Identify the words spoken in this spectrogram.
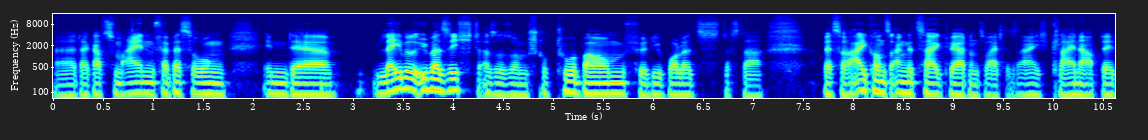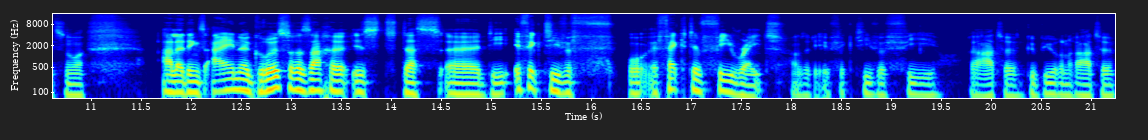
Äh, da gab es zum einen Verbesserungen in der Label-Übersicht, also so einem Strukturbaum für die Wallets, dass da bessere Icons angezeigt werden und so weiter. Das sind eigentlich kleine Updates nur. Allerdings eine größere Sache ist, dass äh, die effektive oh, Effective Fee Rate, also die effektive Fee-Rate, Gebührenrate,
